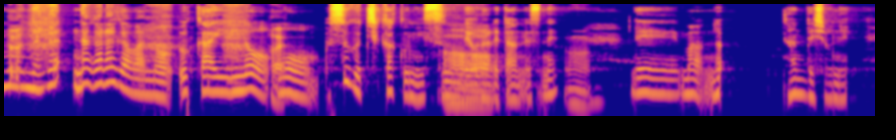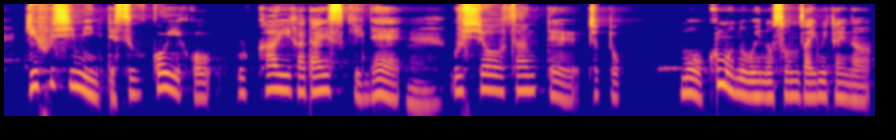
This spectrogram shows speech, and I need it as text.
もう長、長良川の鵜飼の、はいもうすぐ近くに住んでおられたんですね。うん。で、まあ、な、なんでしょうね。岐阜市民ってすっごいこう、鵜飼が大好きで、うん牛尾さんってちょっと、もう雲の上の存在みたいな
